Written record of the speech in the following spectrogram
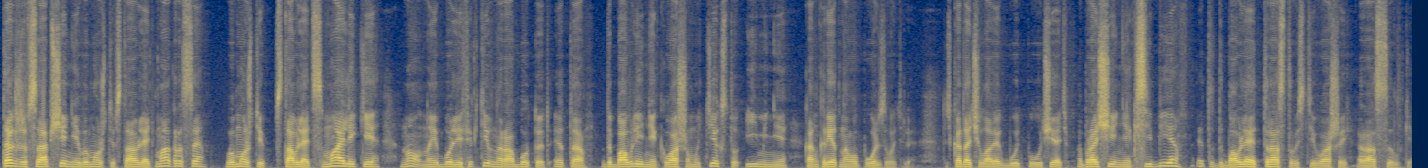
Также в сообщении вы можете вставлять макросы, вы можете вставлять смайлики, но наиболее эффективно работает это добавление к вашему тексту имени конкретного пользователя. То есть, когда человек будет получать обращение к себе, это добавляет трастовости вашей рассылки.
